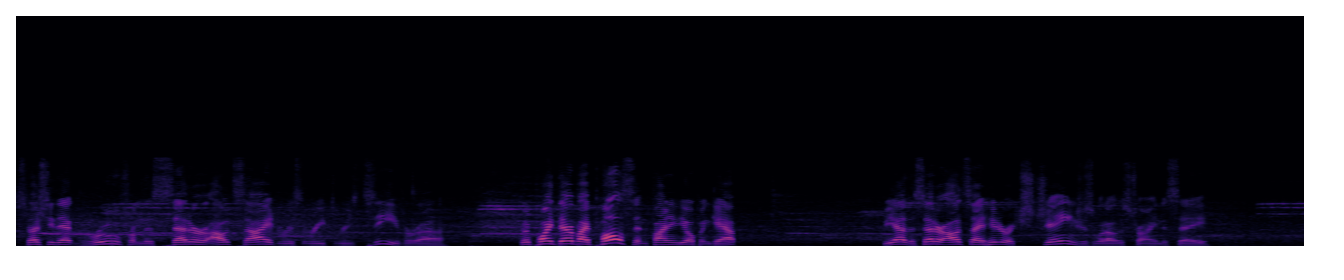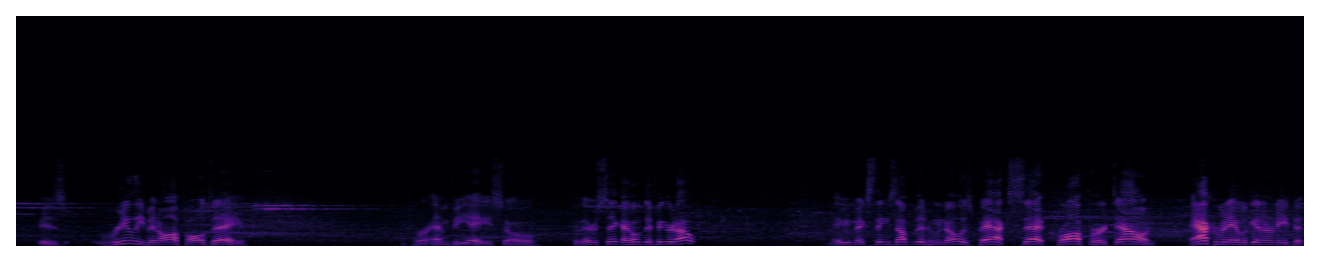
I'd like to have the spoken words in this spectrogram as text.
Especially that groove from the setter outside re- re- receive. Or, uh, good point there by Paulson finding the open gap. But yeah, the setter outside hitter exchange is what I was trying to say. Is really been off all day for MVA. So for their sake, I hope they figure it out. Maybe mix things up a bit. Who knows? Back, set, Crawford down. Ackerman able to get underneath it.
